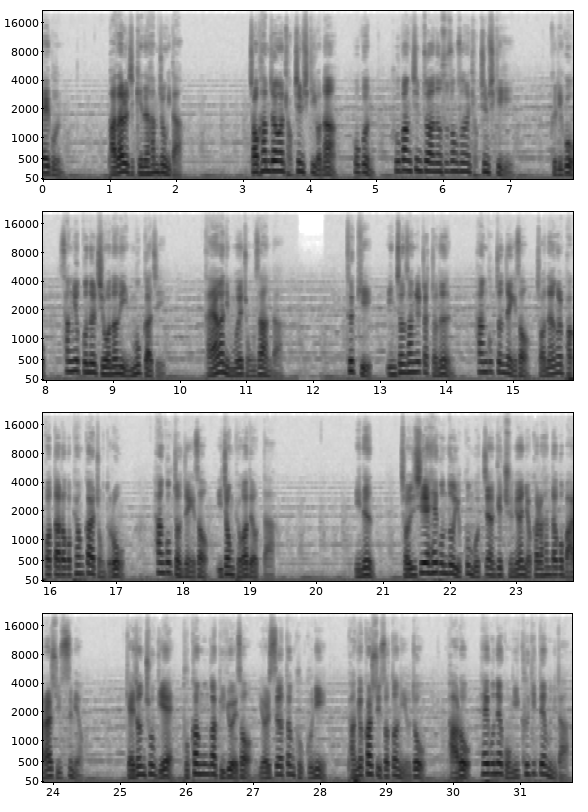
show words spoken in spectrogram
해군, 바다를 지키는 함종이다. 적 함정을 격침시키거나 혹은 후방 침투하는 수송선을 격침시키기, 그리고 상륙군을 지원하는 임무까지 다양한 임무에 종사한다. 특히 인천 상륙작전은 한국 전쟁에서 전향을 바꿨다라고 평가할 정도로 한국 전쟁에서 이정표가 되었다. 이는 전시의 해군도 육군 못지않게 중요한 역할을 한다고 말할 수 있으며 개전 초기에 북한군과 비교해서 열세였던 국군이 반격할 수 있었던 이유도 바로 해군의 공이 크기 때문이다.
